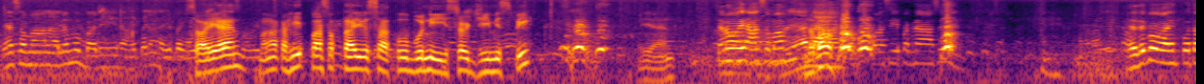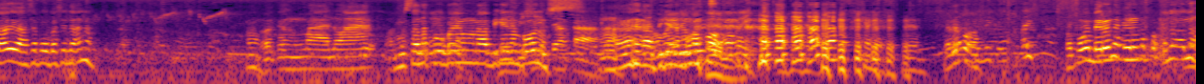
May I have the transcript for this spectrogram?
Yan sa mga alala mo, bali nakita niyo na iba So ayan, mga kahit pasok tayo sa kubo ni Sir Jimmy Speak. Ayan. Pero kay aso mo? Nako. Masipag na aso yan. Pwede po, kain po tayo. Asa po ba sila ano? Huwag kang maano ha. Kumusta na po ba yung nabigyan ng bonus? Ah, nabigyan ng bonus. Okay. Meron po. Ay, opo, meron na, meron na po. Ala, ala.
